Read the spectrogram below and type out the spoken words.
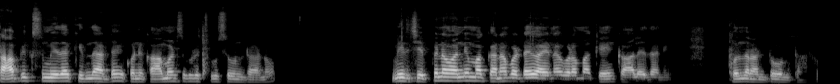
టాపిక్స్ మీద కింద అంటే కొన్ని కామెంట్స్ కూడా చూసి ఉంటాను. మీరు చెప్పినవన్నీ మాకు కనబడ్డాయి అయినా కూడా మాకేం కాలేదని కొందరు అంటూ ఉంటారు.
